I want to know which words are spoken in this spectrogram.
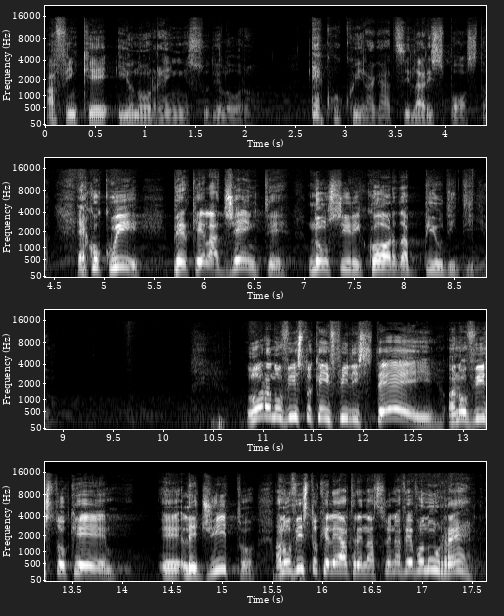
affinché io non regni su di loro. Ecco qui ragazzi la risposta. Ecco qui perché la gente non si ricorda più di Dio. Loro hanno visto che i Filistei, hanno visto che eh, l'Egitto, hanno visto che le altre nazioni avevano un re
